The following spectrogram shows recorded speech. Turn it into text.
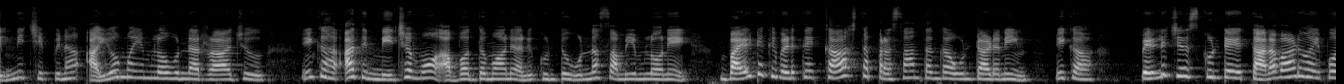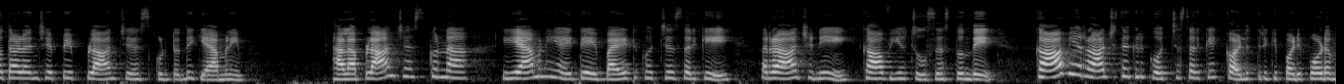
ఎన్ని చెప్పినా అయోమయంలో ఉన్న రాజు ఇక అది నిజమో అబద్ధమో అని అనుకుంటూ ఉన్న సమయంలోనే బయటికి వెళితే కాస్త ప్రశాంతంగా ఉంటాడని ఇక పెళ్ళి చేసుకుంటే తనవాడు అయిపోతాడని చెప్పి ప్లాన్ చేసుకుంటుంది యామిని. అలా ప్లాన్ చేసుకున్న యామిని అయితే బయటకు వచ్చేసరికి రాజుని కావ్య చూసేస్తుంది. కావ్య రాజు దగ్గరికి వచ్చేసరికి కళ్ళు తిరిగి పడిపోవడం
